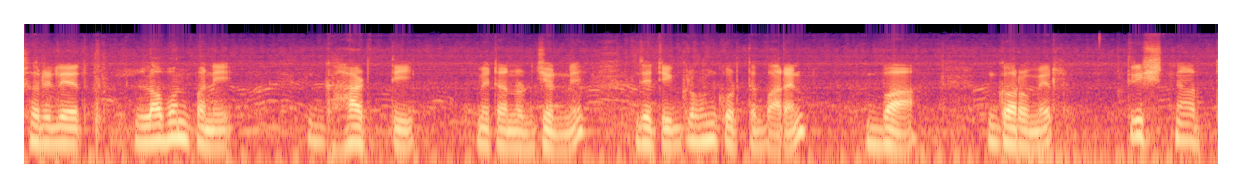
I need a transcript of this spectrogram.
শরীরের লবণ পানি ঘাটতি মেটানোর জন্যে যেটি গ্রহণ করতে পারেন বা গরমের তৃষ্ণার্থ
